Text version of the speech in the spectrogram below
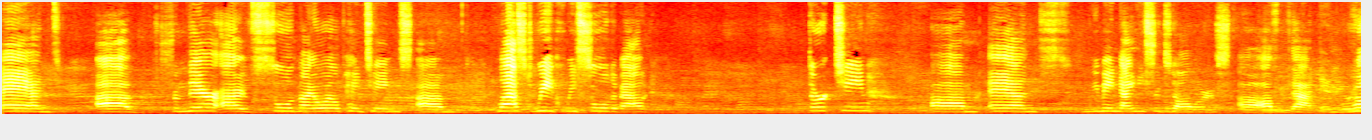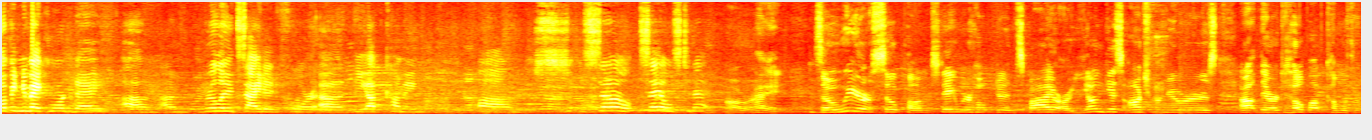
and uh, from there, I've sold my oil paintings. Um, last week, we sold about 13 um, and we made $96 uh, off of that and we're hoping to make more today um, i'm really excited for uh, the upcoming um, sales today All right. So we are so pumped. Today we're hoping to inspire our youngest entrepreneurs out there to help up come with their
